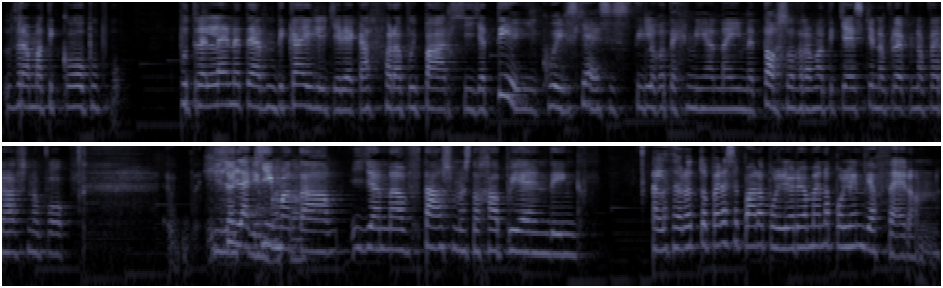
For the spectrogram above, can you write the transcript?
δραματικό που, που τρελαίνεται αρνητικά η γλυκερία κάθε φορά που υπάρχει. Γιατί οι queer σχέσεις στη λογοτεχνία να είναι τόσο δραματικές και να πρέπει να περάσουν από Χίλια χίλια κύματα. κύματα για να φτάσουμε στο happy ending. Αλλά θεωρώ ότι το πέρασε πάρα πολύ ωραίο με ένα πολύ ενδιαφέρον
